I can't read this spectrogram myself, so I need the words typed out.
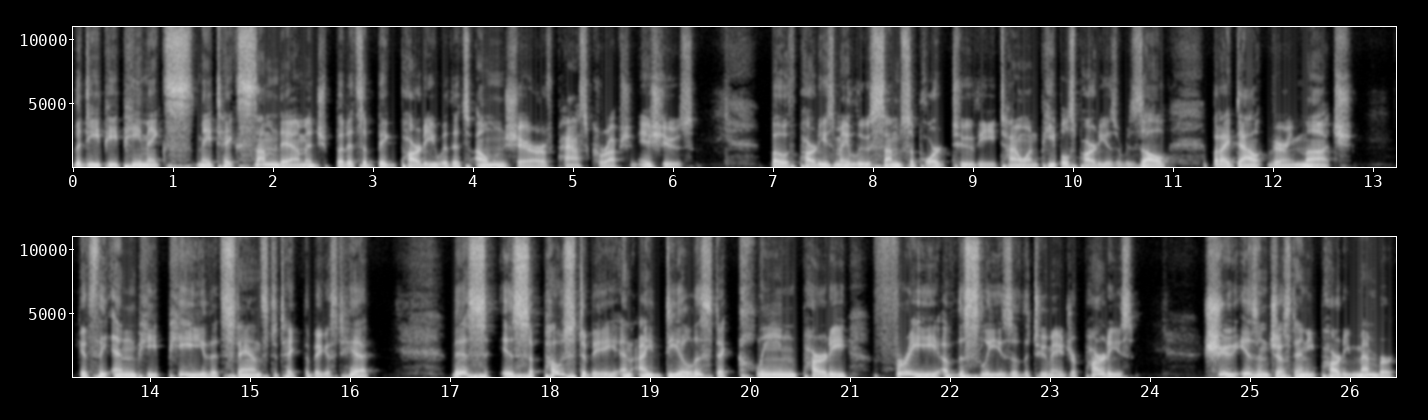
The DPP makes, may take some damage, but it's a big party with its own share of past corruption issues. Both parties may lose some support to the Taiwan People's Party as a result, but I doubt very much. It's the NPP that stands to take the biggest hit. This is supposed to be an idealistic, clean party free of the sleaze of the two major parties. Xu isn't just any party member,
